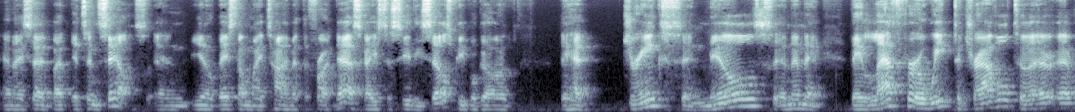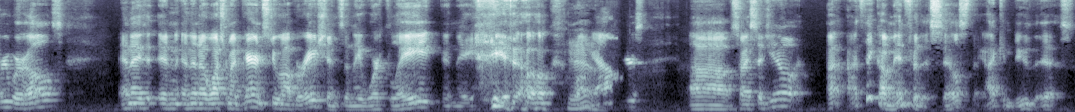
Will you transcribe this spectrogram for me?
and I said, "But it's in sales." And you know, based on my time at the front desk, I used to see these salespeople go. They had drinks and meals, and then they they left for a week to travel to everywhere else. And I and, and then I watched my parents do operations, and they worked late, and they you know yeah. long hours. Uh, so I said, you know, I, I, think I'm in for this sales thing. I can do this.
